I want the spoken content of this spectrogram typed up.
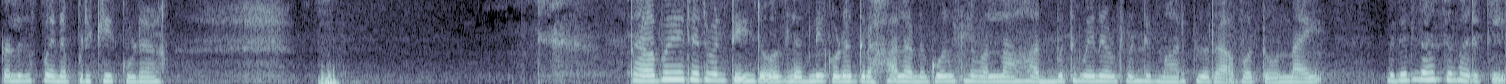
తొలగిపోయినప్పటికీ కూడా రాబోయేటటువంటి రోజులన్నీ కూడా గ్రహాల అనుకూలతల వల్ల అద్భుతమైనటువంటి మార్పులు రాబోతూ ఉన్నాయి మిథున రాశి వారికి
